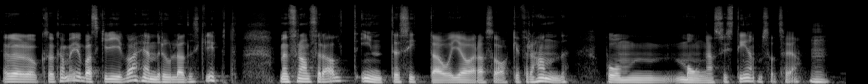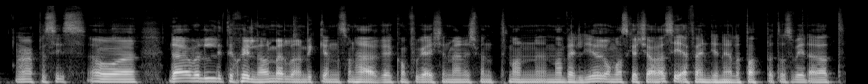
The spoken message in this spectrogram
Eller också kan man ju bara skriva hemrullade skript. Men framförallt inte sitta och göra saker för hand på många system så att säga. Mm. Ja, precis. Och eh, där är väl lite skillnad mellan vilken sån här eh, configuration management man, eh, man väljer om man ska köra CF Engine eller Puppet och så vidare. Att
